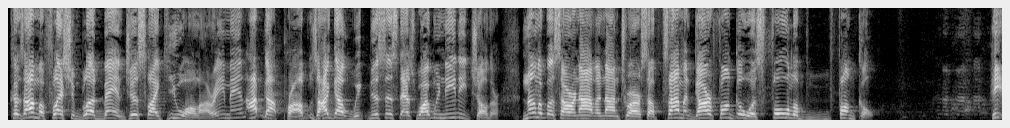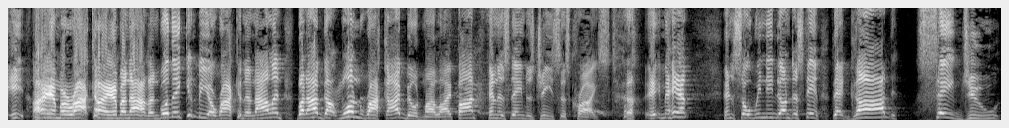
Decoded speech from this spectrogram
Because I'm a flesh and blood man just like you all are. Amen. I've got problems. I've got weaknesses. That's why we need each other. None of us are an island unto ourselves. Simon Garfunkel was full of funkle. He, he, I am a rock, I am an island. Well, they can be a rock and an island, but I've got one rock I build my life on, and his name is Jesus Christ. Amen? And so we need to understand that God saved you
